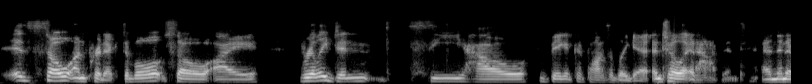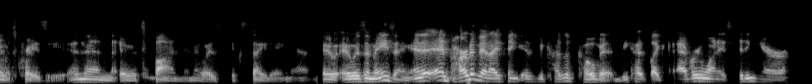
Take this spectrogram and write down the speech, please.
It's so unpredictable. So I really didn't see how big it could possibly get until it happened. And then it was crazy. And then it was fun and it was exciting. And it, it was amazing. And, and part of it, I think, is because of COVID, because like everyone is sitting here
